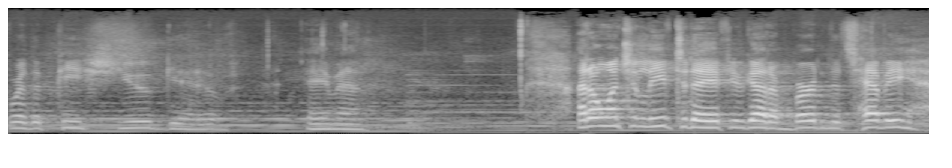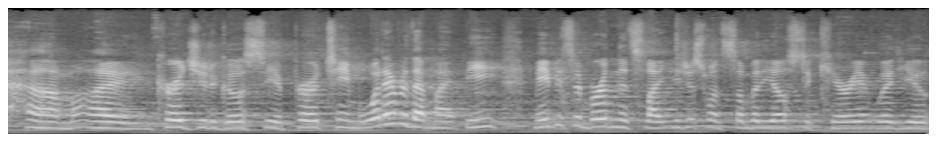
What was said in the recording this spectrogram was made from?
for the peace you give. Amen. I don't want you to leave today if you've got a burden that's heavy. Um, I encourage you to go see a prayer team, whatever that might be. Maybe it's a burden that's light. You just want somebody else to carry it with you.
